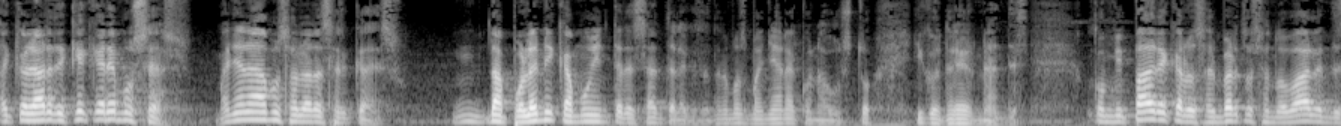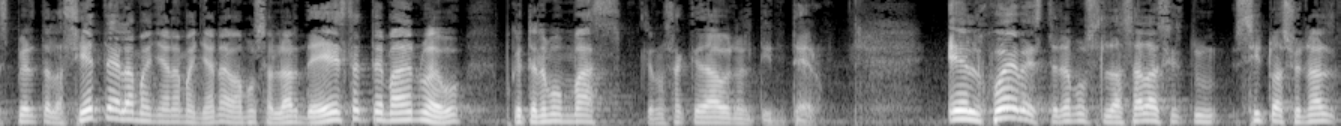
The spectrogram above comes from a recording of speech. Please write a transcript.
Hay que hablar de qué queremos ser. Mañana vamos a hablar acerca de eso. Una polémica muy interesante la que tendremos mañana con Augusto y con Andrés Hernández. Con mi padre Carlos Alberto Sandoval en Despierta a las 7 de la mañana. Mañana vamos a hablar de este tema de nuevo, porque tenemos más que nos ha quedado en el tintero. El jueves tenemos la sala situacional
